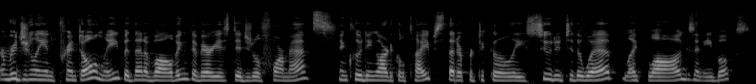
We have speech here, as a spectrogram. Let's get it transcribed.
originally in print only, but then evolving to various digital formats, including article types that are particularly suited to the web, like blogs and ebooks.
